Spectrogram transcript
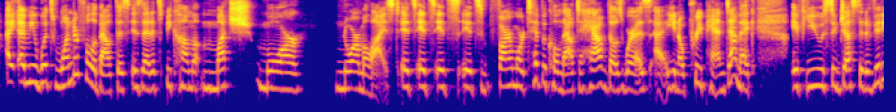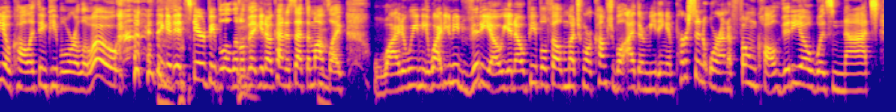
I, I mean, what's wonderful about this is that it's become much more normalized. It's it's it's it's far more typical now to have those. Whereas uh, you know pre-pandemic, if you suggested a video call, I think people were a little whoa. I think it, it scared people a little bit. You know, kind of set them off. Hmm. Like, why do we need? Why do you need video? You know, people felt much more comfortable either meeting in person or on a phone call. Video was not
